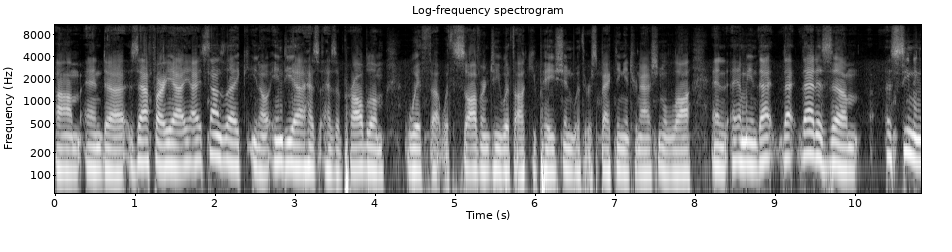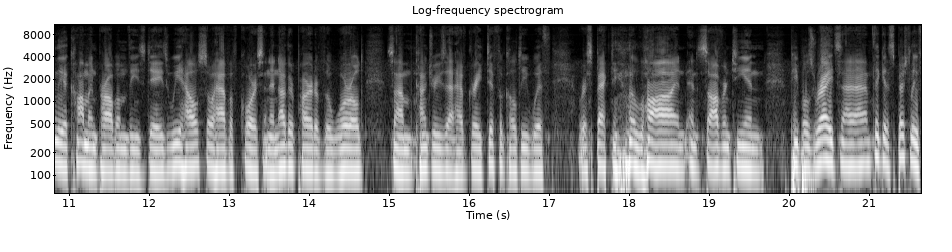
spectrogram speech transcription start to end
Um, and uh, Zafar, yeah, it sounds like you know India has has a problem with uh, with sovereignty, with occupation, with respecting international law, and I mean that that that is um, a seemingly a common problem these days. We also have, of course, in another part of the world, some countries that have great difficulty with respecting the law and, and sovereignty and people's rights. I'm thinking, especially of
